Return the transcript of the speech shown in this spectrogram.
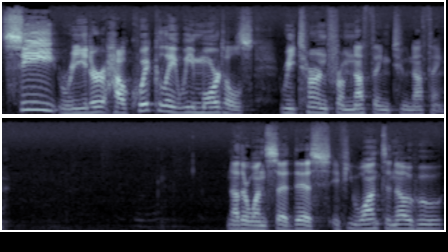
See, reader, how quickly we mortals return from nothing to nothing. Another one said this If you want to know who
